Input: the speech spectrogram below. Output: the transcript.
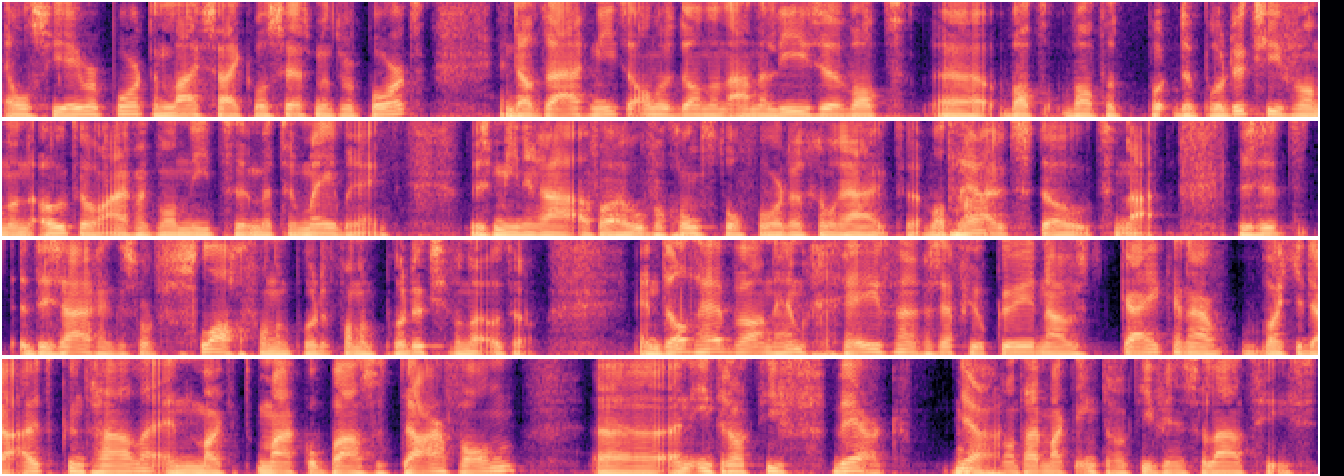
een LCA-rapport, een Life Cycle Assessment Report. En dat is eigenlijk niet anders dan een analyse wat, uh, wat, wat het, de productie van een auto eigenlijk wel niet uh, met zich meebrengt. Dus mineraal, of hoeveel grondstoffen worden gebruikt, wat Ja. uitstoot. Nou, dus het, het is eigenlijk een soort verslag van een, van een productie van de auto. En dat hebben we aan hem gegeven en gezegd: joh, kun je nou eens kijken naar wat je daaruit kunt halen en maak, maak op basis daarvan uh, een interactief werk. Dus, Ja. Want hij maakt interactieve installaties.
